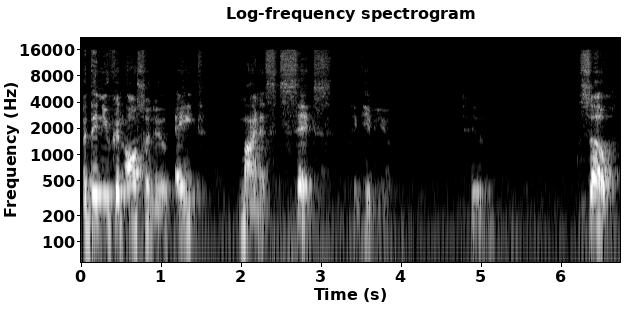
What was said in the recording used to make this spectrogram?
But then you can also do 8 minus 6 to give you 2. So,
